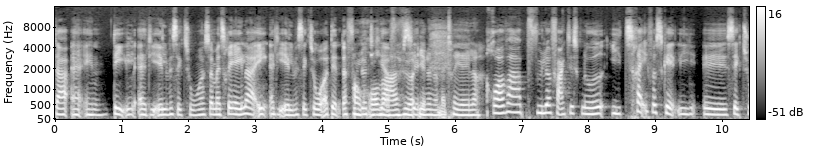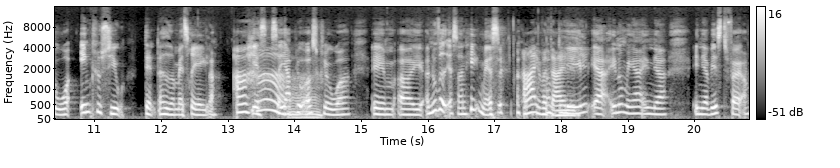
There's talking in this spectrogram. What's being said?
der er en del af de 11 sektorer. Så materialer er en af de 11 sektorer, og den, der fylder og de her... Og hører ind under materialer. Råvarer fylder faktisk noget i tre forskellige øh, sektorer, inklusiv den, der hedder materialer. Aha. Yes, så jeg blev også klogere. Øhm, og, og nu ved jeg så en hel masse Ej, hvor om dejligt. det hele. Ja, endnu mere, end jeg, end jeg vidste før.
